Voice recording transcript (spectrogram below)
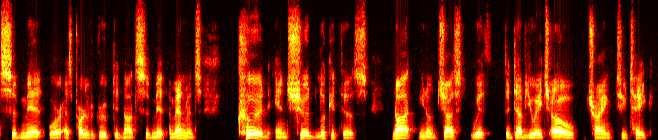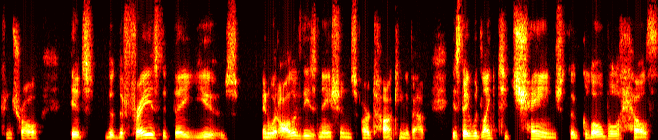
submit or as part of a group did not submit amendments could and should look at this not you know just with the WHO trying to take control. It's the, the phrase that they use, and what all of these nations are talking about, is they would like to change the global health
